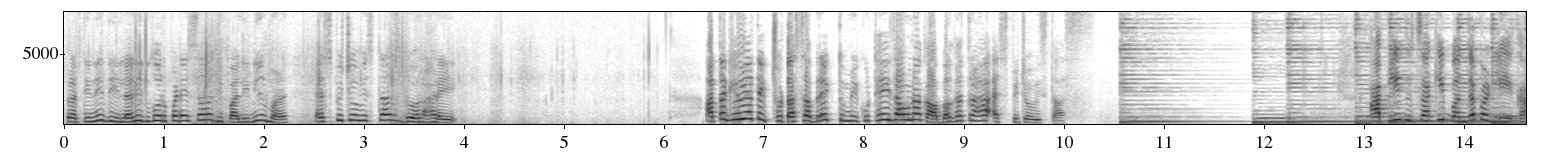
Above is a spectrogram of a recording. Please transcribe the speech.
प्रतिनिधी ललित घोरपडेसह दीपाली निर्मळ एस पी चोवीस तास डोरहाळे आता घेऊयात एक छोटासा ब्रेक तुम्ही कुठेही जाऊ नका. बघत रहा एस पी चोवीस तास. आपली दुचाकी बंद पडलीये का?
